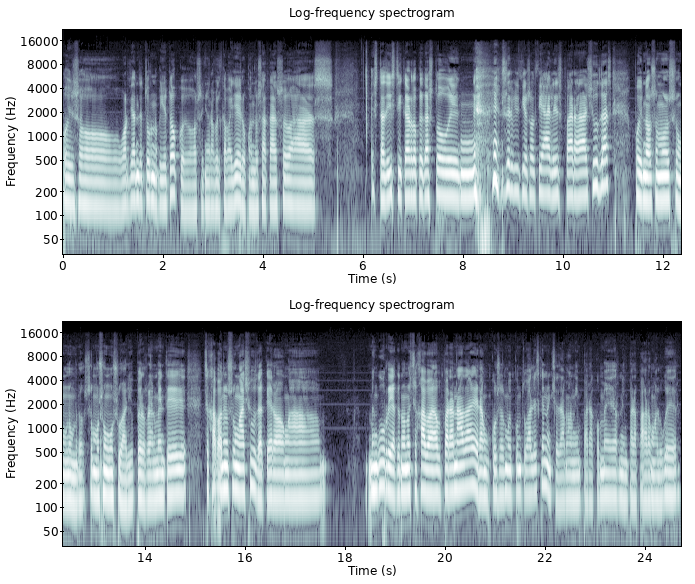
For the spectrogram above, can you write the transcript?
pois o guardián de turno que lle toco, o señor Abel Caballero, cando saca as súas estadísticas do que gastou en, en servicios sociales para axudas, pois non somos un número, somos un usuario, pero realmente chegábanos unha axuda que era unha mengurria que non nos chegaba para nada, eran cousas moi puntuales que non che daban nin para comer, nin para pagar un aluguer,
